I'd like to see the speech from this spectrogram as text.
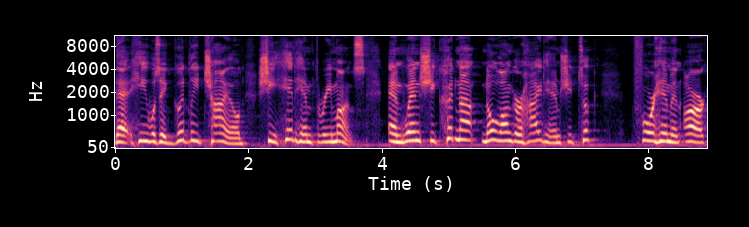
that he was a goodly child, she hid him three months. And when she could not no longer hide him, she took for him an ark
